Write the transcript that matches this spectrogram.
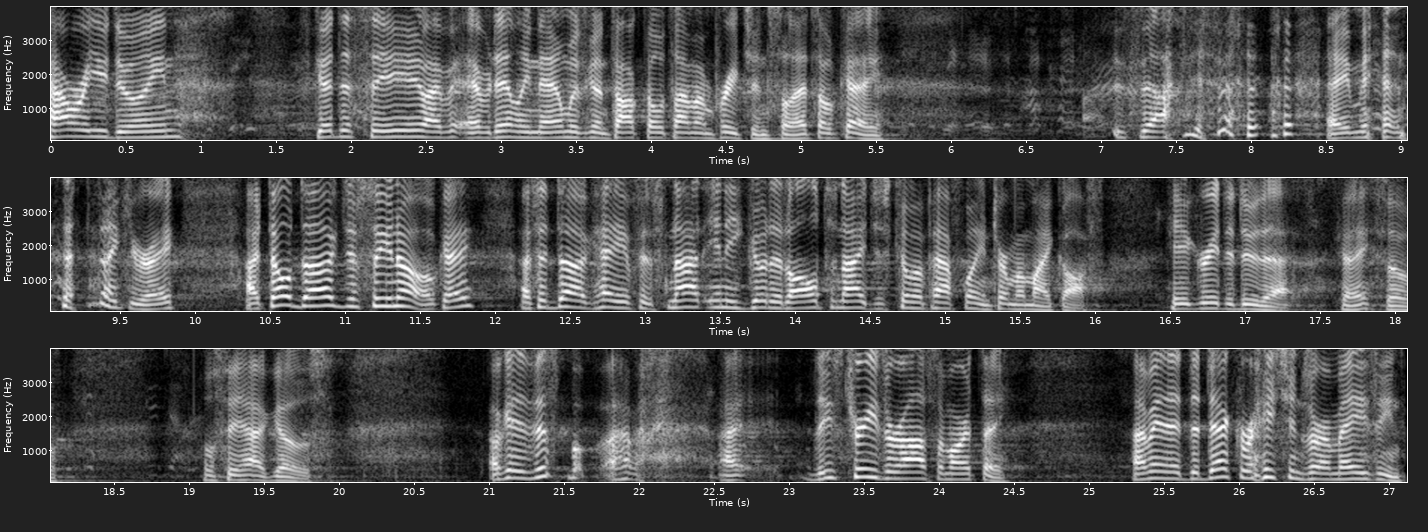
How are you doing? It's good to see you. I've, evidently, Naomi's going to talk the whole time I'm preaching, so that's okay. Amen. Thank you, Ray. I told Doug, just so you know, okay? I said, Doug, hey, if it's not any good at all tonight, just come up halfway and turn my mic off. He agreed to do that, okay? So we'll see how it goes. Okay, is this, uh, I, these trees are awesome, aren't they? I mean, the decorations are amazing,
